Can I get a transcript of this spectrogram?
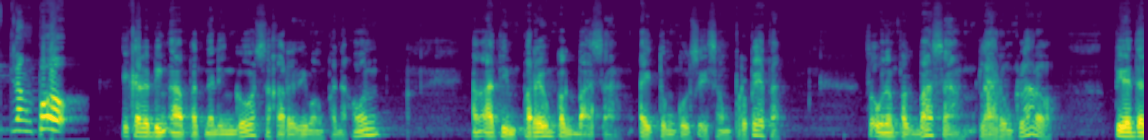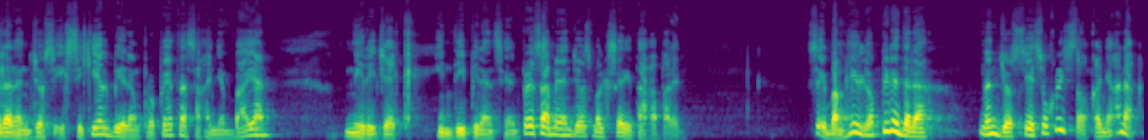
Saglit lang po. Ikalabing apat na linggo sa karaniwang panahon, ang ating parehong pagbasa ay tungkol sa isang propeta. Sa unang pagbasa, klarong-klaro, pinadala ng Diyos si Ezekiel bilang propeta sa kanyang bayan, ni-reject, hindi pinansin. Pero sabi ng Diyos, magsalita ka pa rin. Sa Ebanghelyo, pinadala ng Diyos si Yesu Kristo, kanyang anak.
